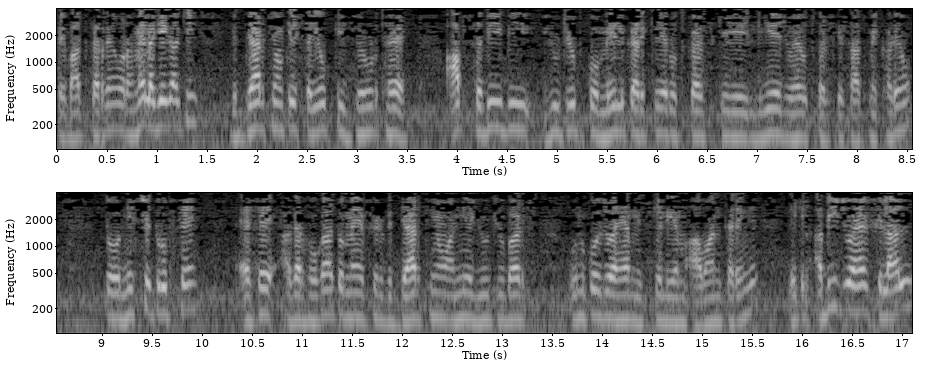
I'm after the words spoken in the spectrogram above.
पे बात कर रहे हैं और हमें लगेगा कि विद्यार्थियों के सहयोग की ज़रूरत है। आप सभी भी यूट्यूब को मेल करके उत्कर्ष के लिए जो है उत्कर्ष के साथ में खड़े हो। तो निश्चित रूप से ऐसे अगर होगा तो मैं फिर विद्यार्थियों, अन्य यूट्यूबर्स उनको जो है हम इसके लिए हम आह्वान करेंगे। लेकिन अभी जो है फ़िलहाल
